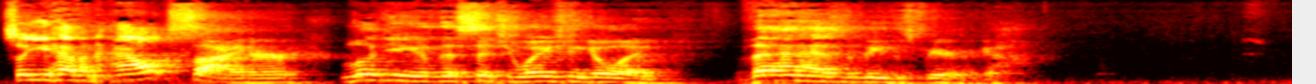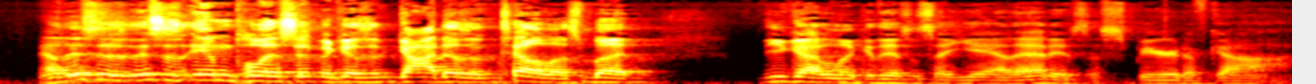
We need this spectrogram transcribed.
So you have an outsider looking at this situation going, That has to be the Spirit of God. Now, this is, this is implicit because God doesn't tell us, but you got to look at this and say, Yeah, that is the Spirit of God.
